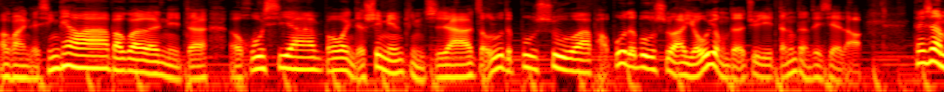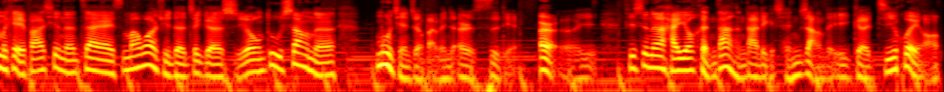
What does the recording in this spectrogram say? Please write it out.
包括你的心跳啊，包括了你的呃呼吸啊，包括你的睡眠品质啊，走路的步数啊，跑步的步数啊，游泳的距离等等这些的哦。但是我们可以发现呢，在 Smart Watch 的这个使用度上呢，目前只有百分之二十四点二而已。其实呢，还有很大很大的一个成长的一个机会哦。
